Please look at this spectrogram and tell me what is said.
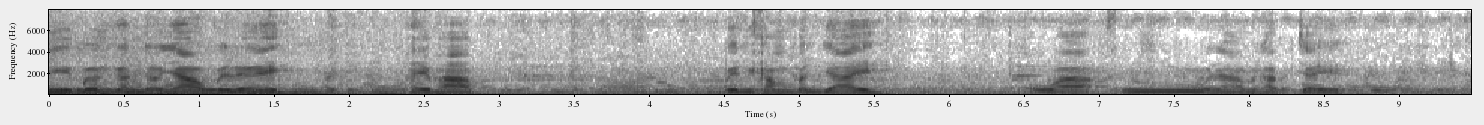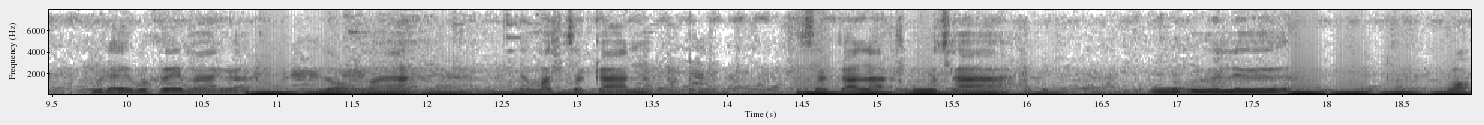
นี้เบิ่งกันยาวๆไปเลย ให้ภาพ เป็นคำบรรยายเพราะว่าอู้น่าประทับใจ ผู้ใดบ่เคยมากอะลองมา นมัสการสการะบูชา ปู่อือลือเกาะ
